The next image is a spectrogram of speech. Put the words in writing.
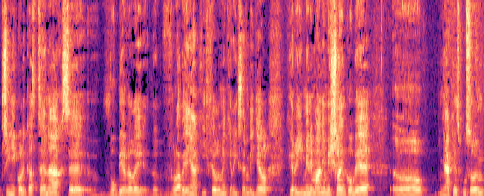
při několika scénách se objevily v hlavě nějaký filmy, který jsem viděl, který minimálně myšlenkově uh, nějakým způsobem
